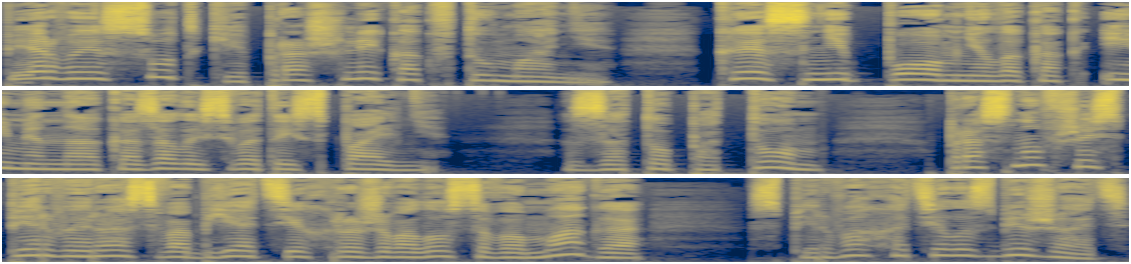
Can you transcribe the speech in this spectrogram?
Первые сутки прошли как в тумане. Кэс не помнила, как именно оказалась в этой спальне. Зато потом, проснувшись первый раз в объятиях рыжеволосого мага, сперва хотела сбежать,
